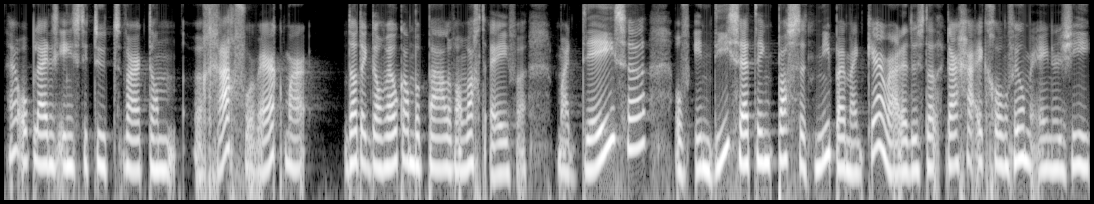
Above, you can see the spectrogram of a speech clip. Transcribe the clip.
hè, opleidingsinstituut waar ik dan graag voor werk, maar dat ik dan wel kan bepalen van wacht even, maar deze of in die setting past het niet bij mijn kernwaarden. Dus dat, daar ga ik gewoon veel meer energie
